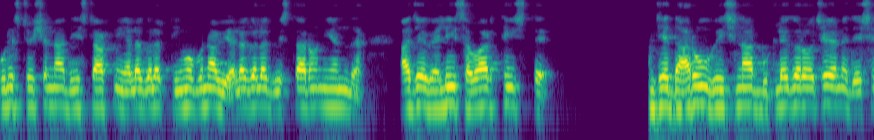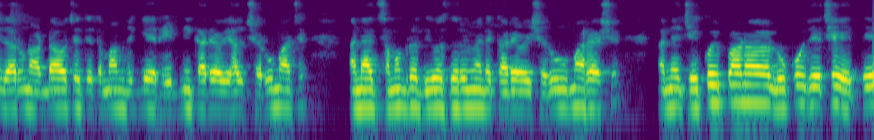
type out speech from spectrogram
પોલીસ સ્ટેશનના દી સ્ટાફની અલગ અલગ ટીમો બનાવી અલગ અલગ વિસ્તારોની અંદર આજે વહેલી સવારથી જ તે, જે દારૂ વેચનાર બુટલેગરો છે અને દેશી દારૂના અડ્ડાઓ છે તે તમામ જગ્યાએ રેડની કાર્યવાહી હાલ શરૂમાં છે. અને આજ સમગ્ર દિવસ દરમિયાન કાર્યવાહી શરૂમાં રહેશે. અને જે કોઈ પણ લોકો જે છે તે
